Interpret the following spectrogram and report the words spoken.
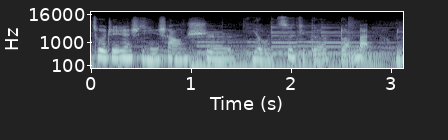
做这件事情上是有自己的短板的。嗯，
